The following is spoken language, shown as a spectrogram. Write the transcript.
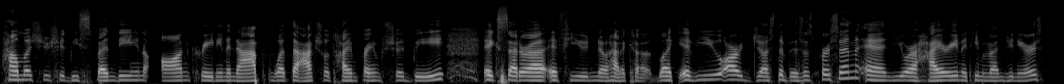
how much you should be spending on creating an app, what the actual time frame should be, etc. if you know how to code. Like if you are just a business person and you are hiring a team of engineers,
